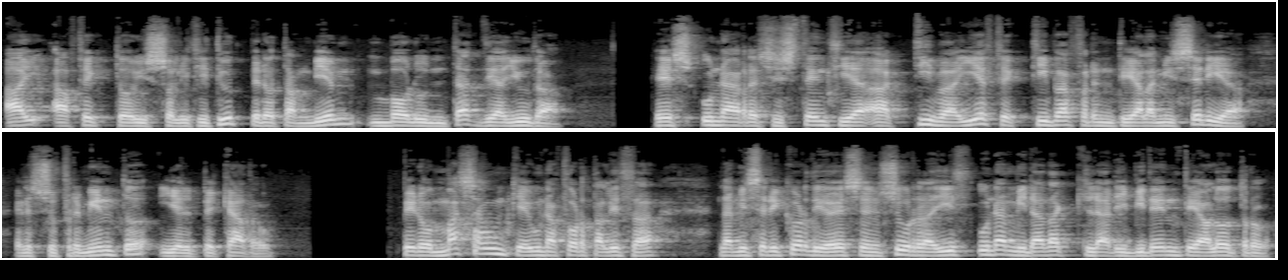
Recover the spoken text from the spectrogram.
Hay afecto y solicitud, pero también voluntad de ayuda es una resistencia activa y efectiva frente a la miseria, el sufrimiento y el pecado. Pero más aún que una fortaleza, la misericordia es en su raíz una mirada clarividente al otro,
